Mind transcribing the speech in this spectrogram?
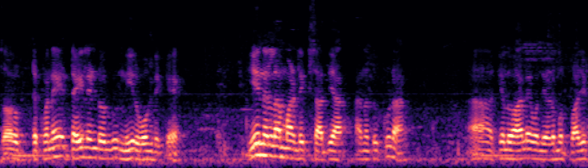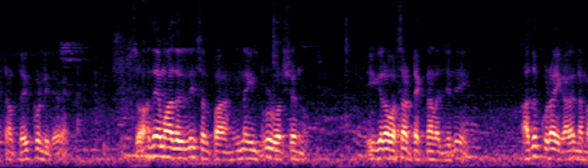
ಸೊ ಕೊನೆ ಟೈಲ್ ಎಂಡ್ವರೆಗೂ ನೀರು ಹೋಗ್ಲಿಕ್ಕೆ ಏನೆಲ್ಲ ಮಾಡ್ಲಿಕ್ಕೆ ಸಾಧ್ಯ ಅನ್ನೋದು ಕೂಡ ಕೆಲವು ಆಗಲೇ ಒಂದು ಎರಡು ಮೂರು ಪ್ರಾಜೆಕ್ಟ್ ನಾವು ತೆಗೆದುಕೊಂಡಿದ್ದೇವೆ. ಸೊ ಅದೇ ಮಾದರಿಯಲ್ಲಿ ಸ್ವಲ್ಪ ಇನ್ನು ಇಂಪ್ರೂವ್ಡ್ ವರ್ಷನ್ನು ಈಗಿರೋ ಹೊಸ ಟೆಕ್ನಾಲಜಿಲಿ ಅದು ಕೂಡ ಈಗಾಗಲೇ ನಮ್ಮ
